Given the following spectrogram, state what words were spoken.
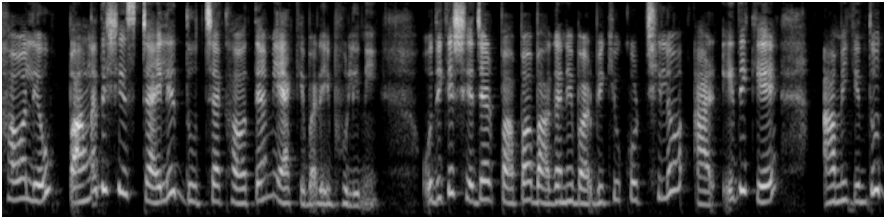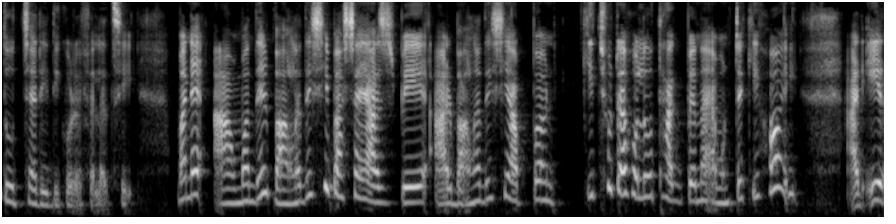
খাওয়ালেও বাংলাদেশি স্টাইলে দুধ চা খাওয়াতে আমি একেবারেই ভুলিনি। ওদিকে সেজার পাপা বাগানে বার্বিকিউ করছিল আর এদিকে আমি কিন্তু দুধ চা রেডি করে ফেলেছি। মানে আমাদের বাংলাদেশি বাসায় আসবে আর বাংলাদেশি আপ্যায়ন কিছুটা হলেও থাকবে না এমনটা কি হয়? আর এর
